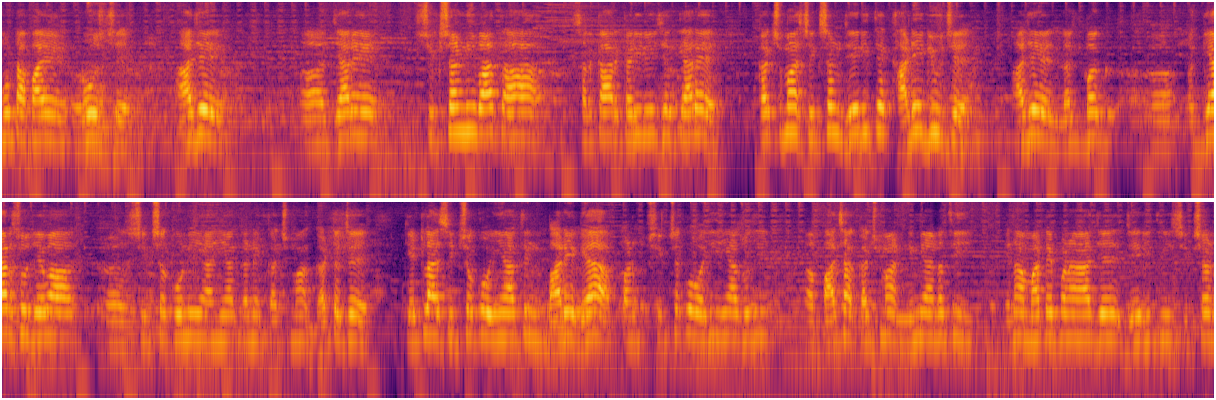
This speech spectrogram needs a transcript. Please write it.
મોટા પાયે રોષ છે. આજે જ્યારે શિક્ષણની વાત આ સરકાર કરી રહી છે, ત્યારે કચ્છમાં શિક્ષણ જે રીતે ખાડે ગયું છે, આજે લગભગ અગિયારસો જેવા શિક્ષકોની અહીંયા કને કચ્છમાં ઘટ છે. કેટલા શિક્ષકો અહીંયાથી બારે ગયા પણ શિક્ષકો હજી અહીંયા સુધી પાછા કચ્છમાં નિમ્યા નથી. એના માટે પણ આ જે જે રીતની શિક્ષણ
